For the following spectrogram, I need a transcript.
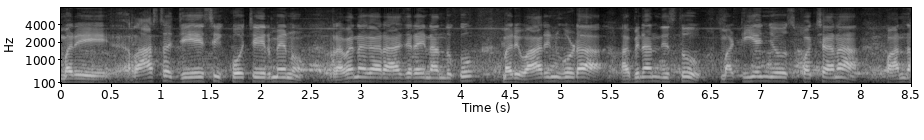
మరి రాష్ట్ర జేఏసీ కో చైర్మన్ రవణ గారు హాజరైనందుకు మరి వారిని కూడా అభినందిస్తూ మా టీఎన్జిఓస్ పక్షాన అన్న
